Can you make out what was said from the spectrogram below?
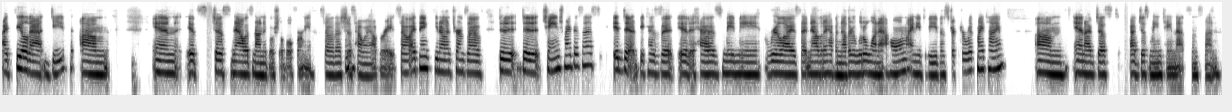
I feel that deep. Um, and it's just now it's non-negotiable for me. So that's just mm-hmm. how I operate. So I think, you know, in terms of did it, did it change my business? it did because it it has made me realize that now that I have another little one at home, I need to be even stricter with my time. Um, and I've just I've just maintained that since then.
